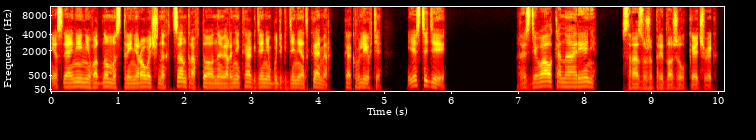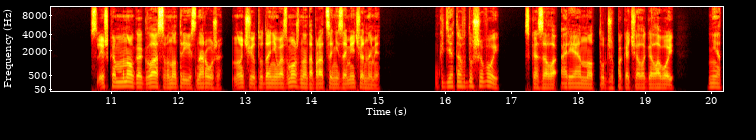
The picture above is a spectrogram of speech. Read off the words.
«Если они не в одном из тренировочных центров, то наверняка где-нибудь, где нет камер, как в лифте. Есть идеи?» «Раздевалка на арене», — сразу же предложил Кэтчвик. Слишком много глаз внутри и снаружи. Ночью туда невозможно добраться незамеченными. «Где-то в душевой», — сказала Ария, но тут же покачала головой. «Нет,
